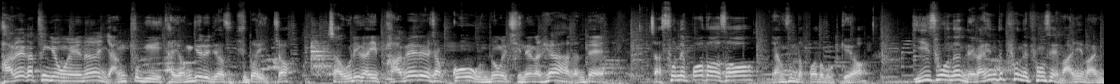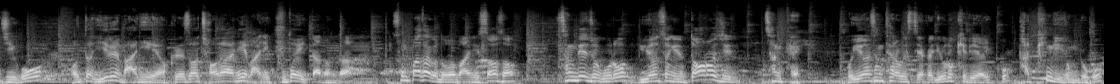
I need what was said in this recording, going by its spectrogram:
바벨 같은 경우에는 양쪽이 다 연결이 되어서 굳어 있죠. 자, 우리가 이 바벨을 잡고 운동을 진행을 해야 하는데, 자, 손을 뻗어서 양손 다 뻗어 볼게요. 이 손은 내가 핸드폰을 평소에 많이 만지고 어떤 일을 많이 해요. 그래서 전환이 많이 굳어 있다던가 손바닥을 너무 많이 써서 상대적으로 유연성이 좀 떨어진 상태. 뭐 이런 상태라고 했을 때 약간 이렇게 되어 있고 다 핀 게 이 정도고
